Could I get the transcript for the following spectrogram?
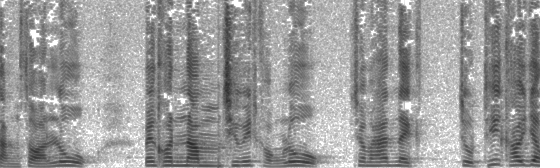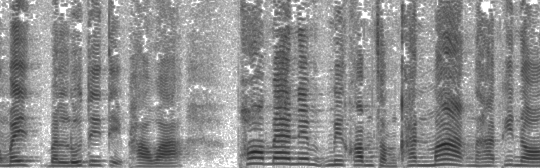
สั่งสอนลูก เป็นคนนำชีวิตของลูกใช่ไหมในจุดที่เขายังไม่บรรลุนิติภาวะ พ่อแม่เนี่ยมีความสำคัญมากนะคะพี่น้อง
